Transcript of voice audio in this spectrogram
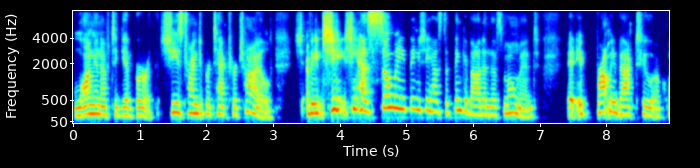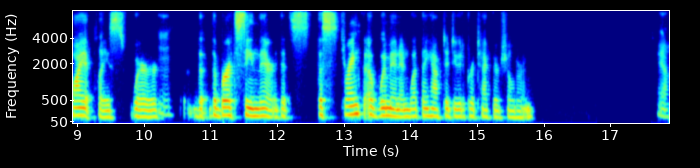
long enough to give birth. She's trying to protect her child. I mean she she has so many things she has to think about in this moment. It, it brought me back to a quiet place where mm. the, the birth scene there that's the strength of women and what they have to do to protect their children. Yeah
